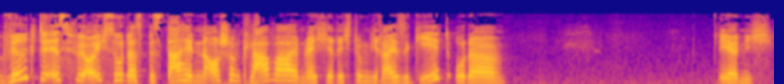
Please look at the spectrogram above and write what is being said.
wirkte es für euch so, dass bis dahin auch schon klar war, in welche Richtung die Reise geht oder eher nicht?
